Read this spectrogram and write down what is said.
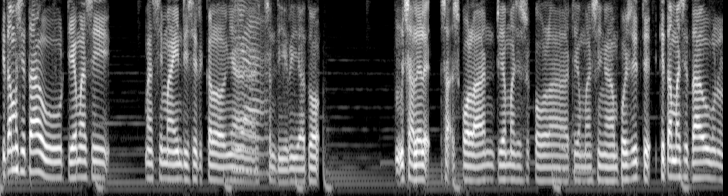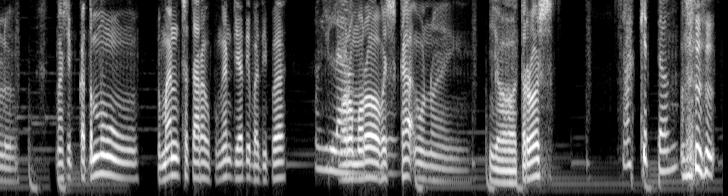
Kita masih tahu dia masih masih main di circle-nya Iya. sendiri atau misalnya saat sekolahan dia masih sekolah, dia masih ngampus itu kita masih tahu lho. Masih ketemu. Cuman secara hubungan dia tiba-tiba Menghilang. moro-moro wis gak ngono. Yo terus sakit dong.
